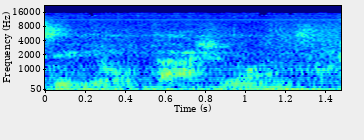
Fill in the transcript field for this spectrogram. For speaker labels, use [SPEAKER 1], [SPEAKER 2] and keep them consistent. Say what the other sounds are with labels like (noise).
[SPEAKER 1] see the old fashioned ones?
